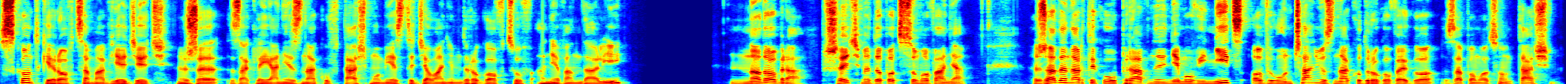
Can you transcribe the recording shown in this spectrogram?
Skąd kierowca ma wiedzieć, że zaklejanie znaków taśmą jest działaniem drogowców, a nie wandali? No dobra, przejdźmy do podsumowania. Żaden artykuł prawny nie mówi nic o wyłączaniu znaku drogowego za pomocą taśmy.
